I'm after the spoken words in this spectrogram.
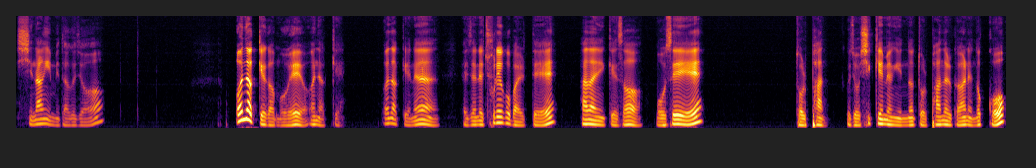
신앙입니다. 그죠? 언약계가 뭐예요? 언약계. 언약계는 예전에 출애굽할 때 하나님께서 모세의 돌판, 그죠? 십계명이 있는 돌판을 그 안에 넣고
